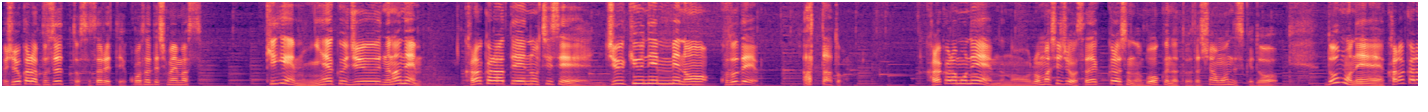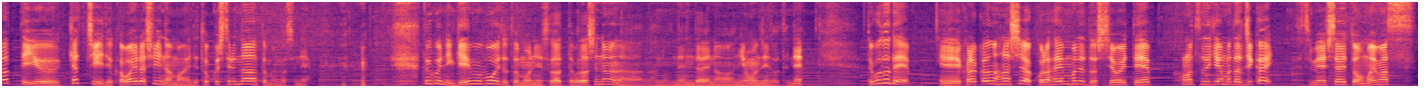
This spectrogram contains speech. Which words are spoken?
後ろからブスッと刺されて殺されてしまいます。紀元217年カラカラ帝の治世19年目のことであったと。カラカラもねあのローマ史上最悪クラスの暴君だと私は思うんですけどどうもねカラカラっていうキャッチーで可愛らしい名前で得してるなと思いますね。特にゲームボーイと共に育った私のようなあの年代の日本人にとってね。ということで、えー、カラカラの話はここら辺までとしておいてこの続きはまた次回説明したいと思います。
